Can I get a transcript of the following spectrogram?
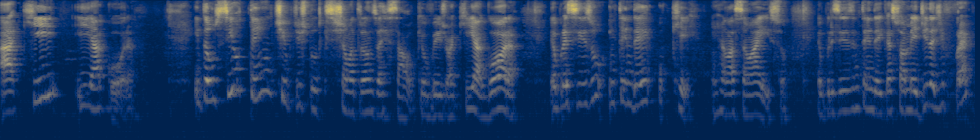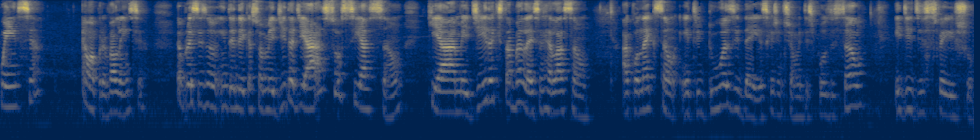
aqui e agora. Então, se eu tenho um tipo de estudo que se chama transversal, que eu vejo aqui e agora, eu preciso entender o que em relação a isso? Eu preciso entender que a sua medida de frequência é uma prevalência. Eu preciso entender que a sua medida de associação, que é a medida que estabelece a relação, a conexão entre duas ideias que a gente chama de exposição e de desfecho,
